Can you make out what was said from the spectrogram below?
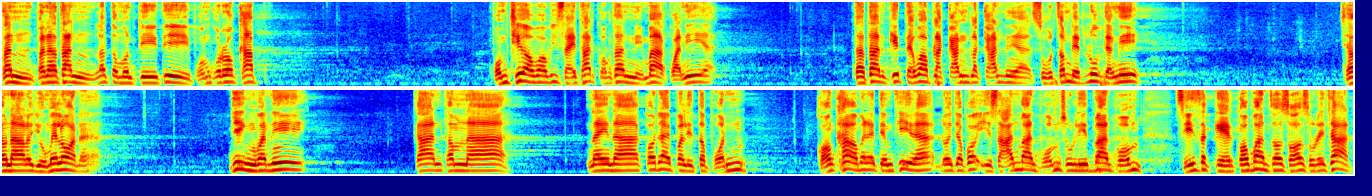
ท่านพระท่านรัฐมนตรีที่ผมเคารพครับ ผมเชื่อว่าวิสัยทัศน์ของท่านนี่มากกว่านี้ถ้าท่านคิดแต่ว่าประกันประกันเนี่ยสูตรสำเร็จรูปอย่างนี้ ชาวนาเราอยู่ไม่รอดนะฮะยิ่งวันนี้การทำนาในนาก็ได้ผลิตผลของข้าวไม่ได้เต็มที่นะฮะโดยเฉพาะอีสานบ้านผม สุรินทร์บ้านผมศรีสะเกดของบ้านสสสุริชาติ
